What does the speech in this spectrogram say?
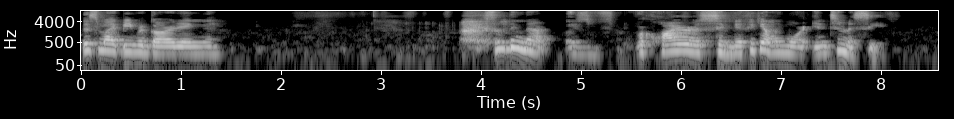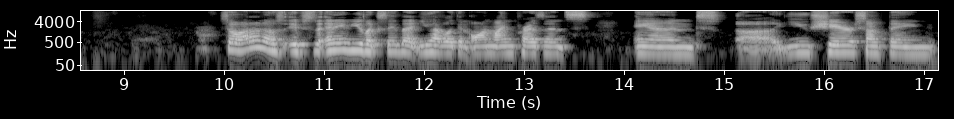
this might be regarding something that is requires significantly more intimacy so I don't know if any of you like say that you have like an online presence and uh, you share something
